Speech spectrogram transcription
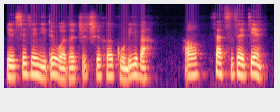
也谢谢你对我的支持和鼓励吧。好，下次再见。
